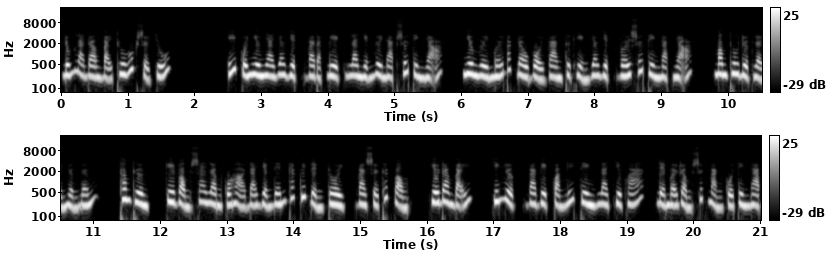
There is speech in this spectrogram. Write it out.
đúng là đòn bẩy thu hút sự chú. Ý của nhiều nhà giao dịch và đặc biệt là những người nạp số tiền nhỏ, nhiều người mới bắt đầu vội vàng thực hiện giao dịch với số tiền nạp nhỏ, mong thu được lợi nhuận lớn. Thông thường, kỳ vọng sai lầm của họ đã dẫn đến các quyết định tồi và sự thất vọng. Hiểu đòn bẩy, chiến lược và việc quản lý tiền là chìa khóa để mở rộng sức mạnh của tiền nạp.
